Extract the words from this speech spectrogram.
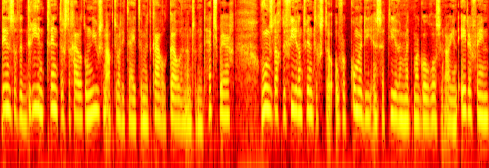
dinsdag de 23e gaat het om nieuws en actualiteiten met Karel Kuil en Antoinette Hetsberg. Woensdag de 24e over comedy en satire met Margot Ros en Arjen Ederveen.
